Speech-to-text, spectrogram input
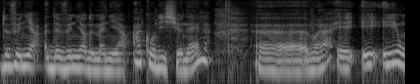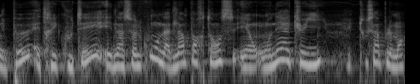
de venir de, manière inconditionnelle, voilà, et, on peut être écouté, et d'un seul coup, on a de l'importance, et on est accueilli, tout simplement.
